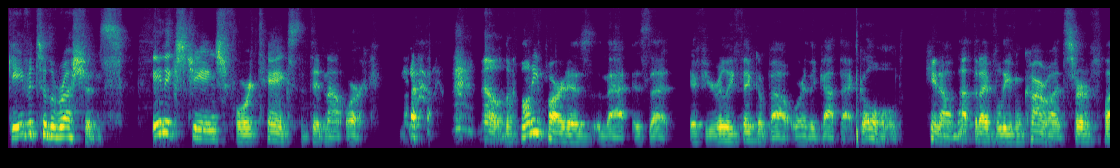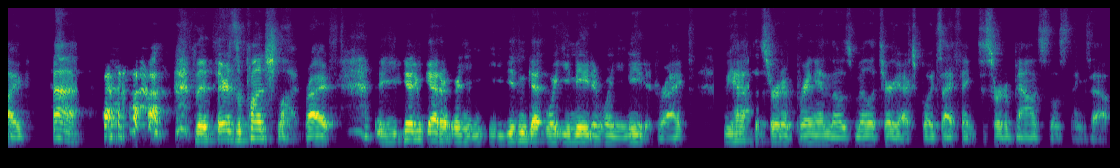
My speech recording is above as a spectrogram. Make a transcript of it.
gave it to the Russians in exchange for tanks that did not work. no, the funny part is that is that if you really think about where they got that gold, you know, not that I believe in karma, it's sort of like, ah, there's a punchline, right? You didn't get it when you, you didn't get what you needed when you needed, right? We have to sort of bring in those military exploits, I think, to sort of balance those things out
